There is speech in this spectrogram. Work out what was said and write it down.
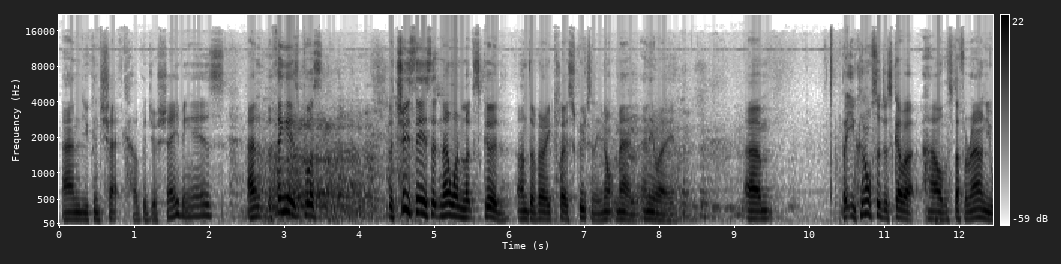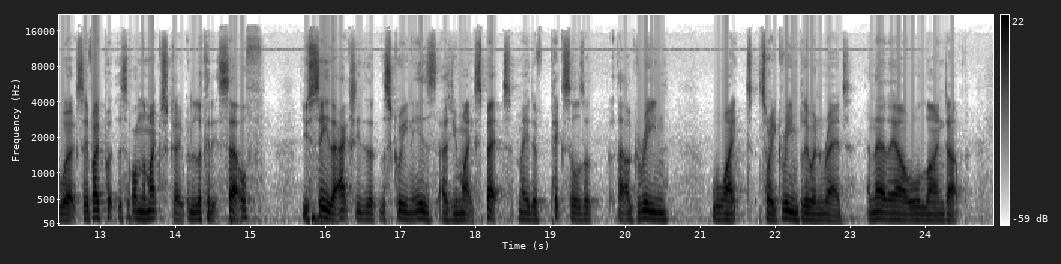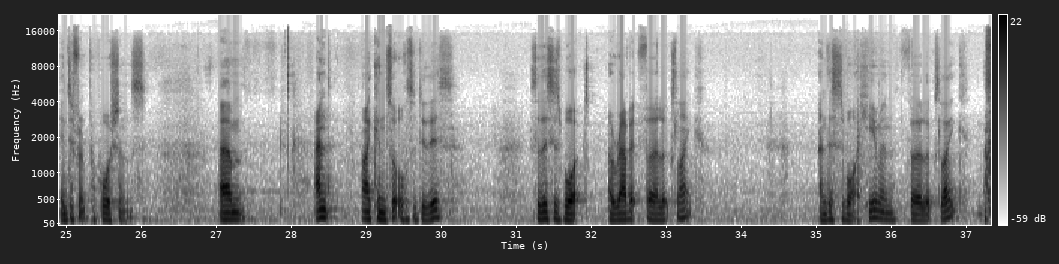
And you can check how good your shaving is. And the thing is, of course, the truth is that no one looks good under very close scrutiny, not men, anyway. Um, but you can also discover how the stuff around you works. So if I put this on the microscope and look at itself, you see that actually the, the screen is, as you might expect, made of pixels that are green, white, sorry, green, blue, and red. And there they are all lined up in different proportions. Um, and I can sort of also do this. So this is what a rabbit fur looks like. And this is what human fur looks like.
